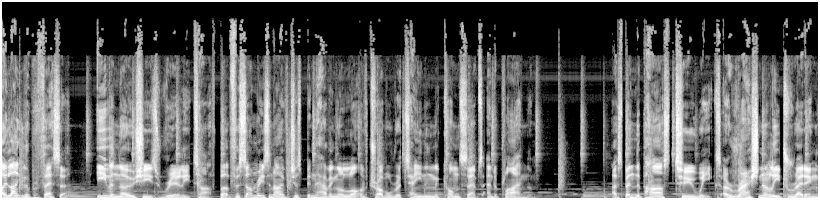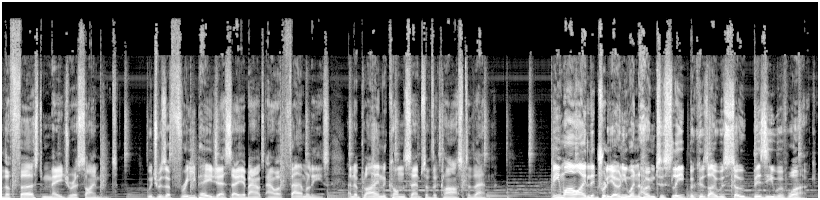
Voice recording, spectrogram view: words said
I like the professor, even though she's really tough, but for some reason I've just been having a lot of trouble retaining the concepts and applying them. I've spent the past two weeks irrationally dreading the first major assignment, which was a three page essay about our families and applying the concepts of the class to them. Meanwhile, I literally only went home to sleep because I was so busy with work,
